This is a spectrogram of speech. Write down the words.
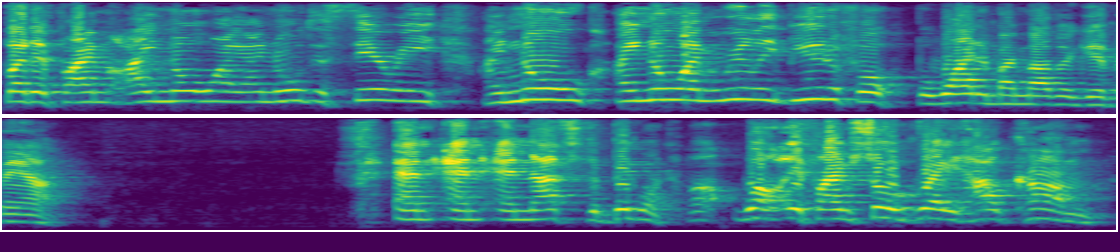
but if I'm I know I, I know the theory, I know I know I'm really beautiful, but why did my mother give me up? And and and that's the big one. Uh, well, if I'm so great, how come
